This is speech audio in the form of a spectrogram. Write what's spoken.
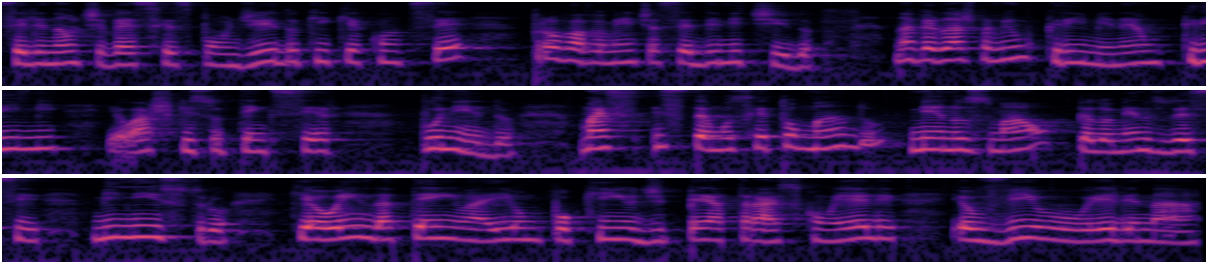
se ele não tivesse respondido, o que, que ia acontecer? Provavelmente ia ser demitido. Na verdade, para mim é um crime, né? Um crime, eu acho que isso tem que ser punido. Mas estamos retomando, menos mal, pelo menos desse ministro, que eu ainda tenho aí um pouquinho de pé atrás com ele. Eu vi ele na,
